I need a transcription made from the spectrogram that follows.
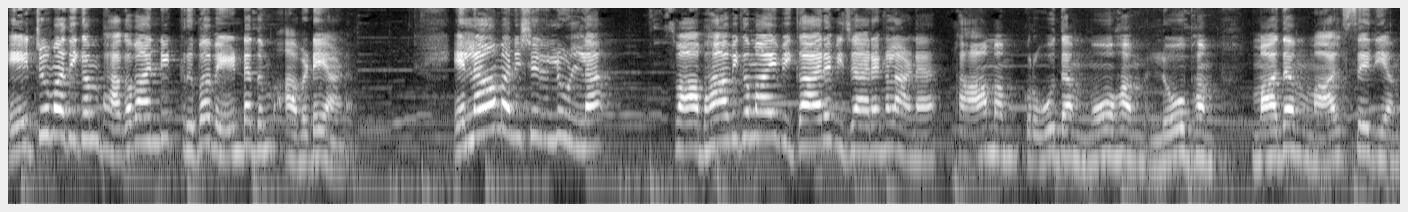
ഏറ്റവും അധികം ഭഗവാന്റെ കൃപ വേണ്ടതും അവിടെയാണ്. എല്ലാ മനുഷ്യരിലുള്ള സ്വാഭാവികമായ വികാര വിചാരങ്ങളാണ് കാമം ക്രോധം മോഹം ലോഭം മതം മാത്സര്യം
